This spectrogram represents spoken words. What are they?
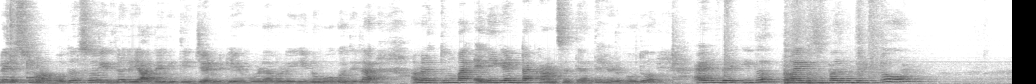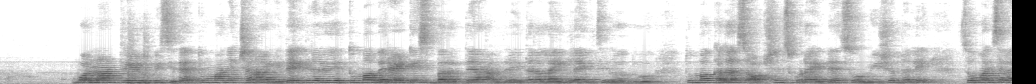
ಪ್ಲೇಸ್ ಮಾಡ್ಬೋದು. ಸೊ ಇದರಲ್ಲಿ ಯಾವುದೇ ರೀತಿ ಜಂಡ್ಗೆ, ಹುಳಗಳು ಏನೂ ಹೋಗೋದಿಲ್ಲ. ಆಮೇಲೆ ತುಂಬ ಎಲಿಗೆಂಟಾಗಿ ಕಾಣಿಸುತ್ತೆ ಅಂತ ಹೇಳ್ಬೋದು. ಆ್ಯಂಡ್ ಇದರ ಪ್ರೈಸ್ ಬಂದುಬಿಟ್ಟು ಒನ್ ನಾಟ್ ತ್ರೀ ರುಪೀಸ್ ಇದೆ. ತುಂಬಾ ಚೆನ್ನಾಗಿದೆ. ಇದರಲ್ಲಿ ತುಂಬ ವೆರೈಟೀಸ್ ಬರುತ್ತೆ. ಅಂದರೆ ಈ ಥರ ಲೈನ್ ಲೈನ್ಸ್ ಇರೋದು. ತುಂಬ ಕಲರ್ಸ್ ಆಪ್ಷನ್ಸ್ ಕೂಡ ಇದೆ. ಸೊ ಮೀಶೋದಲ್ಲಿ ಸೊ ಒಂದ್ಸಲ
